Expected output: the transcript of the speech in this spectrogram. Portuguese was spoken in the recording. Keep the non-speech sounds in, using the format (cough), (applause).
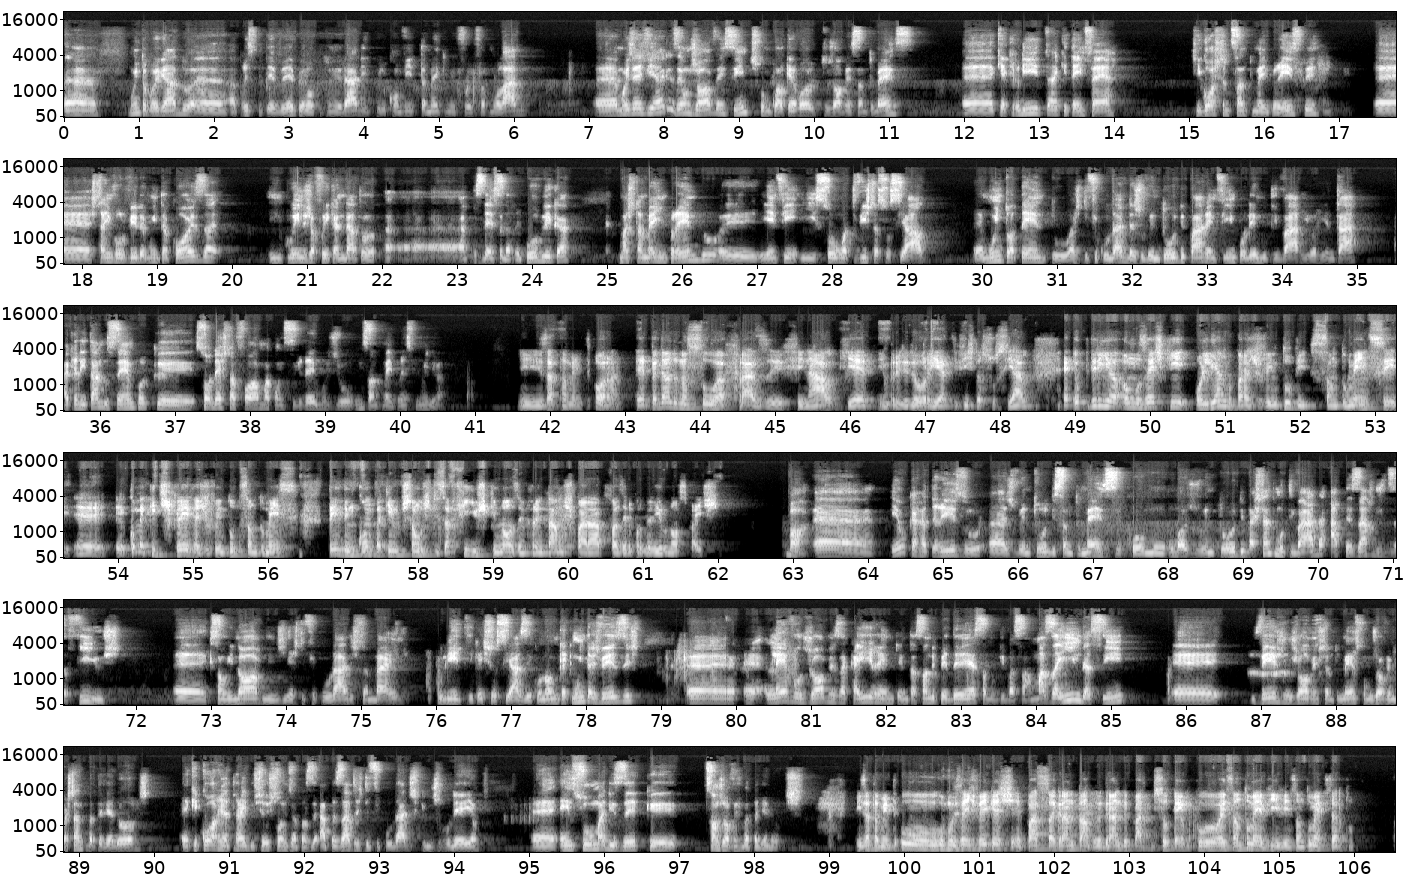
Uh, muito obrigado uh, à Príncipe TV pela oportunidade e pelo convite também que me foi formulado. Uh, Moisés Viegas é um jovem simples, como qualquer outro jovem santomense, uh, que acredita, que tem fé, que gosta de Santo e Príncipe, uh, está envolvido em muita coisa, incluindo já fui candidato à presidência da República, mas também empreendo e, e enfim, e sou um ativista social é, muito atento às dificuldades da juventude para, enfim, poder motivar e orientar, acreditando sempre que só desta forma conseguiremos um Santo Meio Príncipe melhor. Exatamente. Ora, é, pegando na sua frase final, que é empreendedor e ativista social, é, eu pediria ao Moisés que, olhando para a juventude santomense, é, como é que descreve a juventude santomense, tendo em conta aquilo que são os desafios que nós enfrentamos para fazer progredir o nosso país? Bom, eu caracterizo a juventude santomense como uma juventude bastante motivada, apesar dos desafios é, que são enormes e as dificuldades também políticas, sociais e econômicas que muitas vezes é, é, levam os jovens a caírem em tentação de perder essa motivação. Mas ainda assim, é, vejo os jovens santomenses como jovens bastante batalhadores, é, que correm atrás dos seus sonhos, apesar das dificuldades que nos rodeiam. É, em suma, dizer que são jovens batalhadores. Exatamente. O, o Moisés Vegas passa grande, grande parte do seu tempo em São Tomé, vive em São Tomé, certo?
